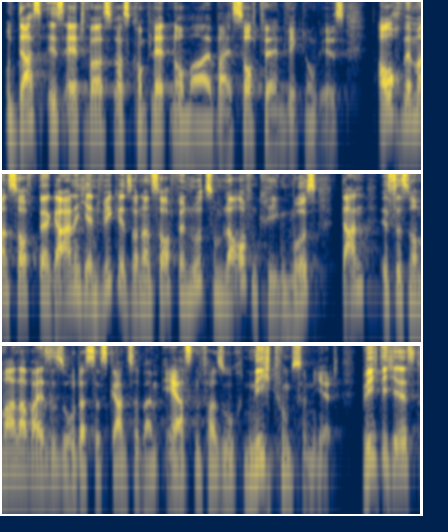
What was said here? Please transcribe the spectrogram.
Und das ist etwas, was komplett normal bei Softwareentwicklung ist. Auch wenn man Software gar nicht entwickelt, sondern Software nur zum Laufen kriegen muss, dann ist es normalerweise so, dass das Ganze beim ersten Versuch nicht funktioniert. Wichtig ist,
